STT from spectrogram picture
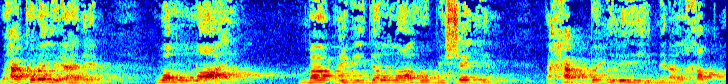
waxaa kaloo yidhaahdeen wallaahi maa cubida allaahu bishayin axabba ilayhi min alkhabri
